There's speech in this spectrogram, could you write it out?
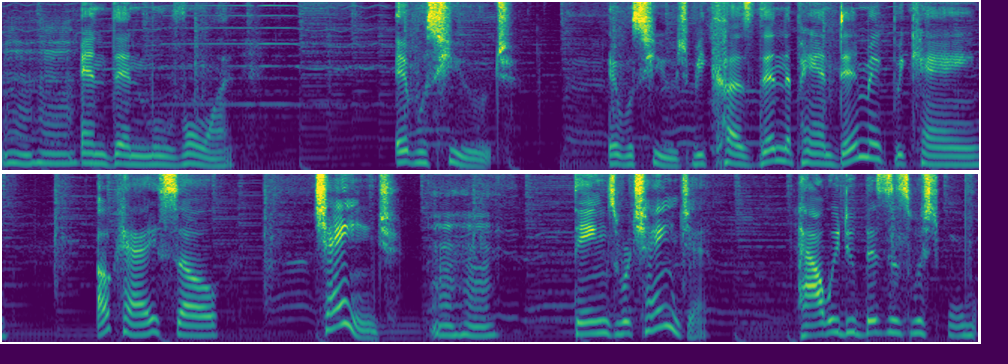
and then move on it was huge It was huge because then the pandemic became okay. So change. Mm-hmm. Things were changing. How we do business was, you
